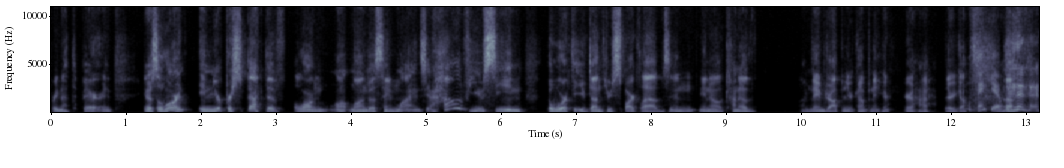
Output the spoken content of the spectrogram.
bring that to bear. And, you know, so Lauren, in your perspective along along those same lines, you know, how have you seen the work that you've done through Spark Labs and you know, kind of I'm name dropping your company here. Here, hi, there you go. Oh, thank you. Uh,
